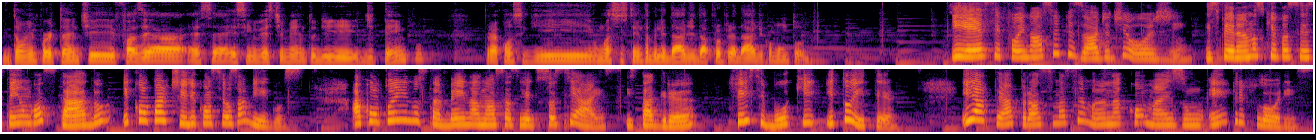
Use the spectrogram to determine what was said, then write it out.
Então é importante fazer a, essa, esse investimento de, de tempo para conseguir uma sustentabilidade da propriedade como um todo. E esse foi nosso episódio de hoje. Esperamos que vocês tenham gostado e compartilhe com seus amigos. Acompanhe-nos também nas nossas redes sociais: Instagram, Facebook e Twitter. E até a próxima semana com mais um Entre Flores.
